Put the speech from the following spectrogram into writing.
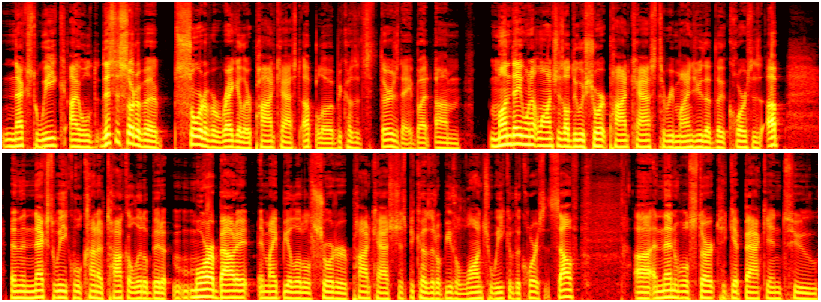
next week I will. This is sort of a sort of a regular podcast upload because it's Thursday, but um, Monday when it launches, I'll do a short podcast to remind you that the course is up and then next week we'll kind of talk a little bit more about it. It might be a little shorter podcast just because it'll be the launch week of the course itself, uh, and then we'll start to get back into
